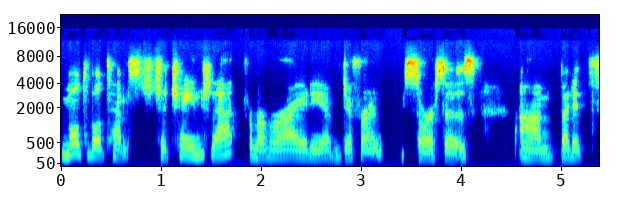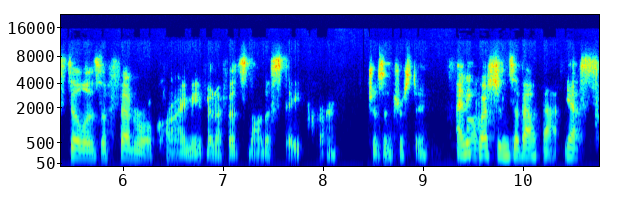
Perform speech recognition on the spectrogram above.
multiple attempts to change that from a variety of different sources, um, but it still is a federal crime, even if it's not a state crime, which is interesting. Any um, questions about that? Yes.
